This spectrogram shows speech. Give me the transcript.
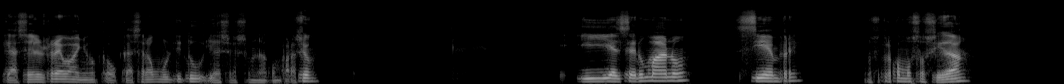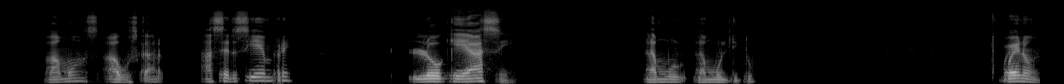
que hace el rebaño o que hace la multitud, y eso es una comparación. Y el ser humano siempre, nosotros como sociedad, vamos a buscar hacer siempre lo que hace la, la multitud. Bueno,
